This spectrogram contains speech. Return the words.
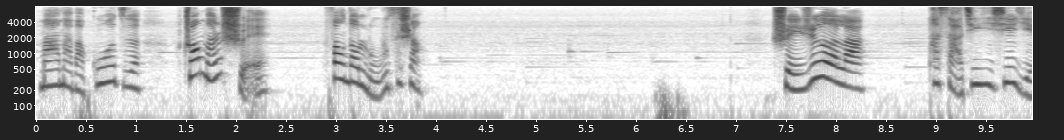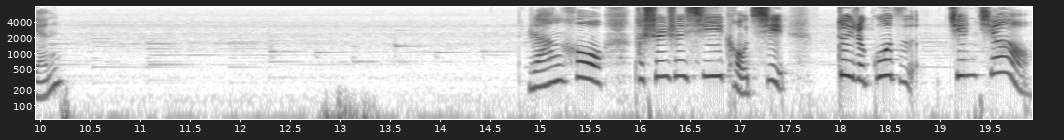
妈妈把锅子装满水，放到炉子上。水热了，她撒进一些盐，然后她深深吸一口气，对着锅子尖叫：“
